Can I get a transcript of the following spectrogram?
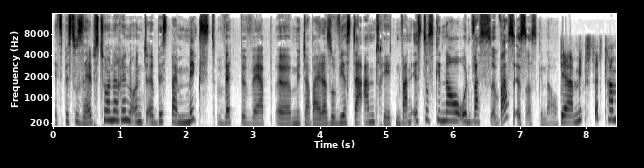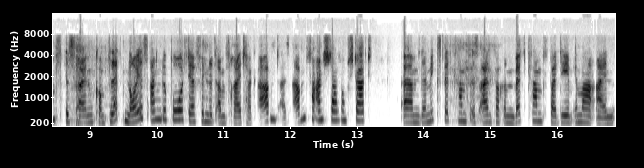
Jetzt bist du selbst Turnerin und äh, bist beim Mixed-Wettbewerb äh, mit dabei, also wirst da antreten. Wann ist das genau und was, was ist das genau? Der Mixed-Wettkampf ist ein komplett neues Angebot, der findet am Freitagabend als Abendveranstaltung statt. Ähm, der Mixed-Wettkampf ist einfach ein Wettkampf, bei dem immer ein,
